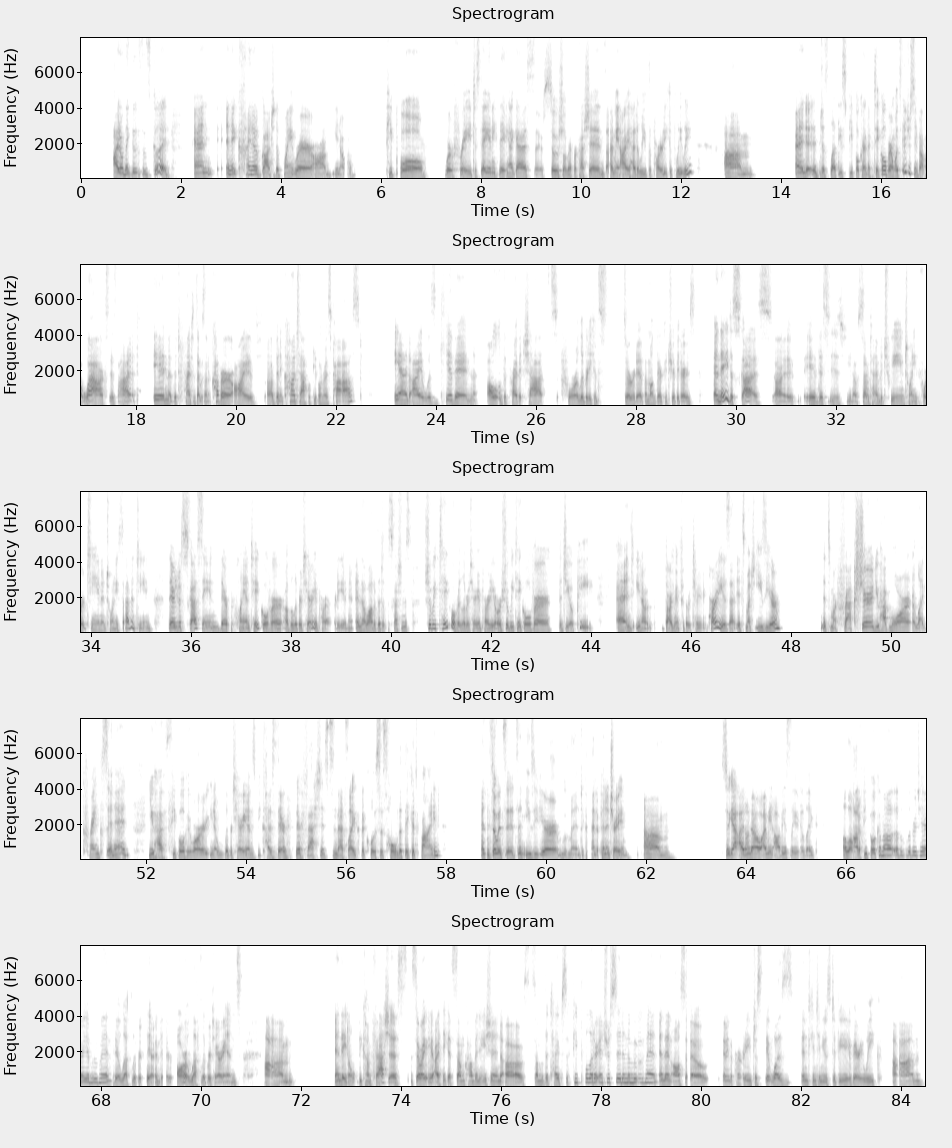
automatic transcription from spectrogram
I don't think this is good. And and it kind of got to the point where um, you know, people were afraid to say anything, I guess. There's social repercussions. I mean, I had to leave the party completely. Um, and, and just let these people kind of take over. And what's interesting about Wax is that in the time since I was undercover, I've uh, been in contact with people from his past and I was given all of the private chats for Liberty Conservative among their contributors. And they discuss uh, this is you know sometime between 2014 and 2017. They're discussing their planned takeover of the Libertarian Party, and, and a lot of the discussion is: should we take over the Libertarian Party or should we take over the GOP? And you know, the argument for the Libertarian Party is that it's much easier, it's more fractured, you have more like cranks in it you have people who are you know libertarians because they're they're fascists and that's like the closest home that they could find. And so it's it's an easier movement to kind of penetrate. Um so yeah i don't know. I mean obviously like a lot of people come out of the libertarian movement. They're left liber- there and there are left libertarians um and they don't become fascists. So I, I think it's some combination of some of the types of people that are interested in the movement and then also I mean, the party just it was and continues to be very weak. Um,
